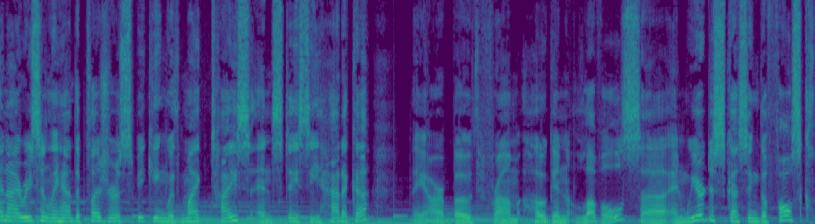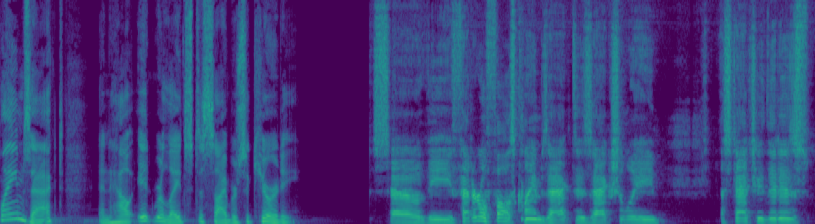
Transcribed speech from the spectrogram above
Ben, I recently had the pleasure of speaking with Mike Theis and Stacy Hadeka. They are both from Hogan Lovells, uh, and we are discussing the False Claims Act and how it relates to cybersecurity. So, the Federal False Claims Act is actually a statute that is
